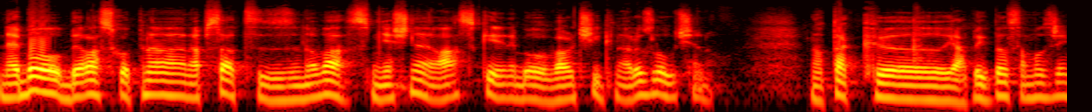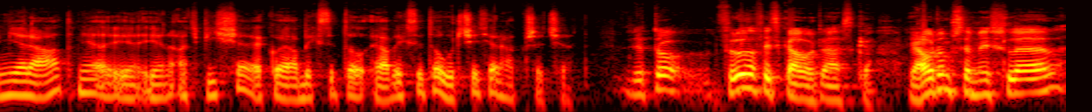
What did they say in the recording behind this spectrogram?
nebo byla schopná napsat znova směšné lásky nebo Valčík na rozloučenou, no tak eh, já bych byl samozřejmě rád, mě jen ať píše, jako já bych si to, já bych si to určitě rád přečet. Je to filozofická otázka. Já o tom přemýšlel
